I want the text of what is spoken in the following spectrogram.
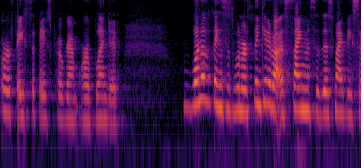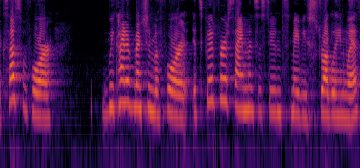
or a face-to-face -face program or a blended. One of the things is when we're thinking about assignments that this might be successful for, we kind of mentioned before, it's good for assignments that students may be struggling with,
